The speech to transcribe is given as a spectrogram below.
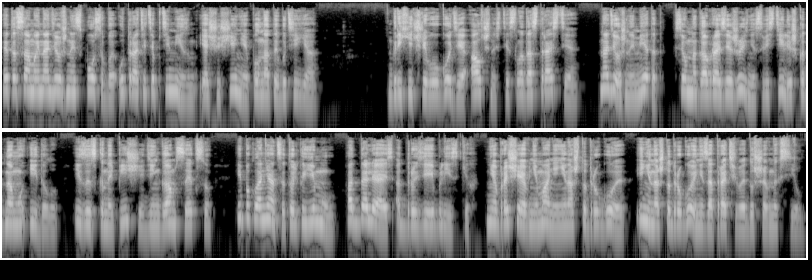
Это самые надежные способы утратить оптимизм и ощущение полноты бытия. Грехи чревоугодия, алчности, сладострастия – Надежный метод все многообразие жизни свести лишь к одному идолу изысканной пище, деньгам, сексу и поклоняться только ему, отдаляясь от друзей и близких, не обращая внимания ни на что другое и ни на что другое не затрачивая душевных сил.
